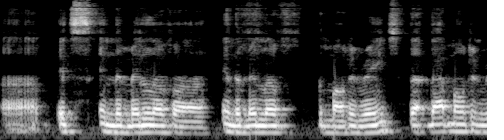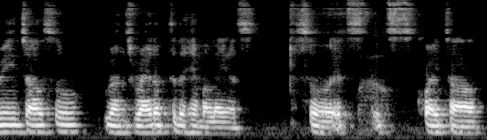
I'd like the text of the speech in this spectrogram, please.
Uh, it's in the middle of uh, in the middle of the mountain range. That that mountain range also runs right up to the Himalayas, so it's wow. it's quite tall.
